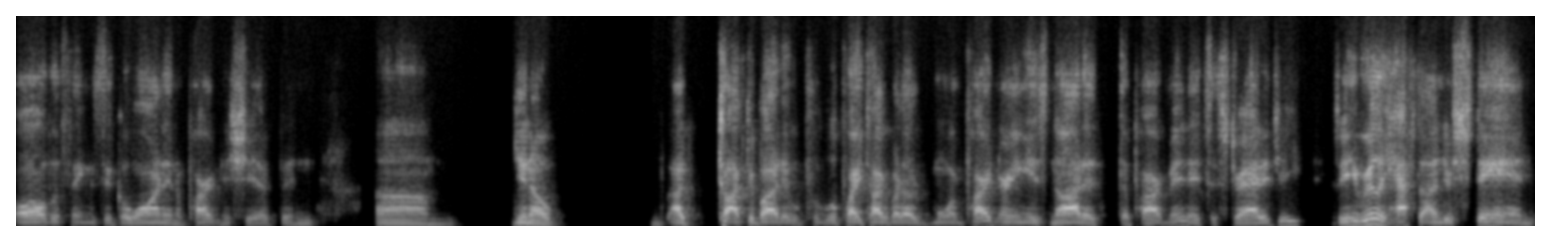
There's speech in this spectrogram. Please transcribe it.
all the things that go on in a partnership, and um, you know, I've talked about it. We'll probably talk about it more. Partnering is not a department; it's a strategy. So you really have to understand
